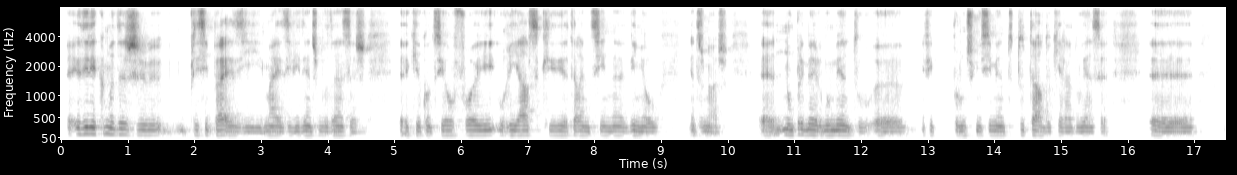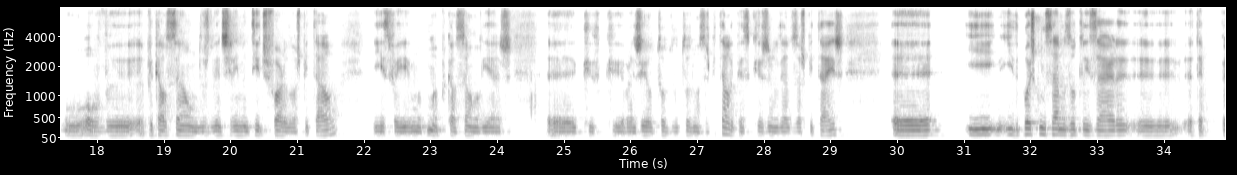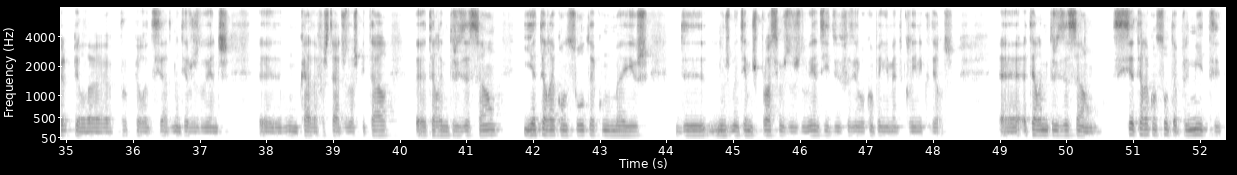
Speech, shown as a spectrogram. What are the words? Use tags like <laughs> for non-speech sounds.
Eu diria que uma das principais e mais evidentes mudanças uh, que aconteceu foi o realce que a telemedicina ganhou entre nós. Uh, num primeiro momento, enfim, por um desconhecimento total do que era a doença, houve a precaução dos doentes serem mantidos fora do hospital, e isso foi uma, uma precaução, aliás, uh, que, que, abrangeu todo, todo o nosso hospital, e penso que a generalidade dos hospitais. Uh, e, e, depois começámos a utilizar, uh, até pela, pela necessidade de manter os doentes um bocado afastados do hospital, a telemetrização e a teleconsulta como meios de nos mantermos próximos dos doentes e de fazer o acompanhamento clínico deles. Uh, a telemetrização, se a teleconsulta permite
